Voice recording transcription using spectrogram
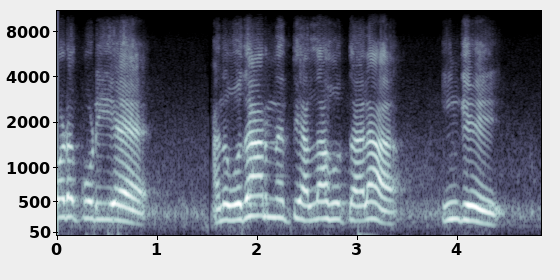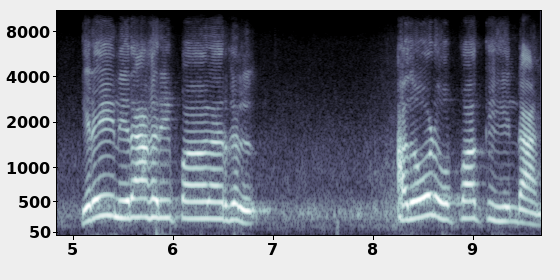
ஓடக்கூடிய அந்த உதாரணத்தை அல்லாஹு தாலா இங்கு இறை நிராகரிப்பாளர்கள் அதோடு ஒப்பாக்குகின்றான்.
